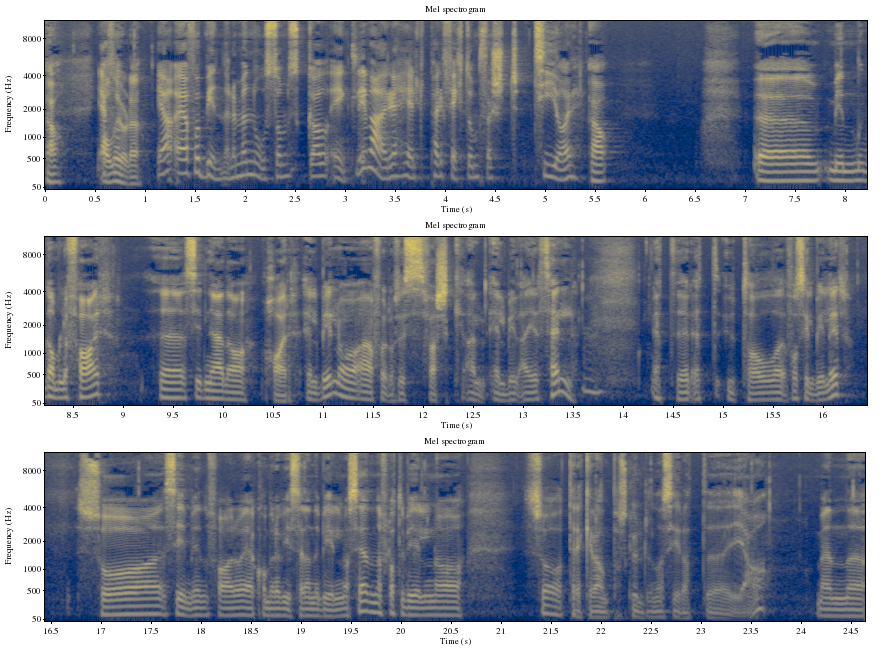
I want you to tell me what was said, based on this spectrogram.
Ja, alle for- gjør det. Ja, og jeg forbinder det med noe som skal egentlig være helt perfekt om først ti år. Ja. Eh, min gamle far, eh, siden jeg da har elbil og er forholdsvis fersk elbileier selv, etter et utall fossilbiler, så sier min far, og jeg kommer og viser denne bilen, og ser denne flotte bilen, og så trekker han på skuldrene og sier at eh, ja, men uh,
